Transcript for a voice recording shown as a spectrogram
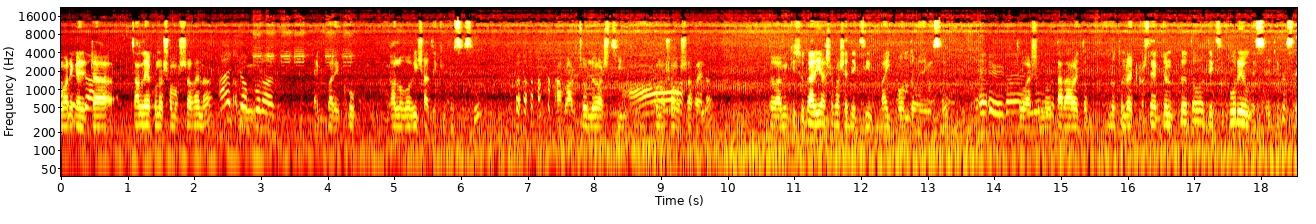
আমার গাড়িটা চালায় কোনো সমস্যা হয় না। একবারে খুব ভালোভাবেই সাজেকে বসেছি আবার চলে আসছি, কোনো সমস্যা হয় না। তো আমি কিছু গাড়ি আশেপাশে দেখছি, বাইক বন্ধ হয়ে গেছে। তো আসলে তারা হয়তো নতুন রাইড করছে। একজনকে তো দেখছি পড়েও গেছে, ঠিক আছে?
